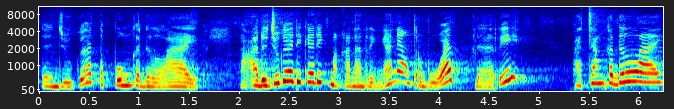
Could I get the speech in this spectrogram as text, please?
dan juga tepung kedelai. Nah, ada juga adik-adik makanan ringan yang terbuat dari kacang kedelai.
